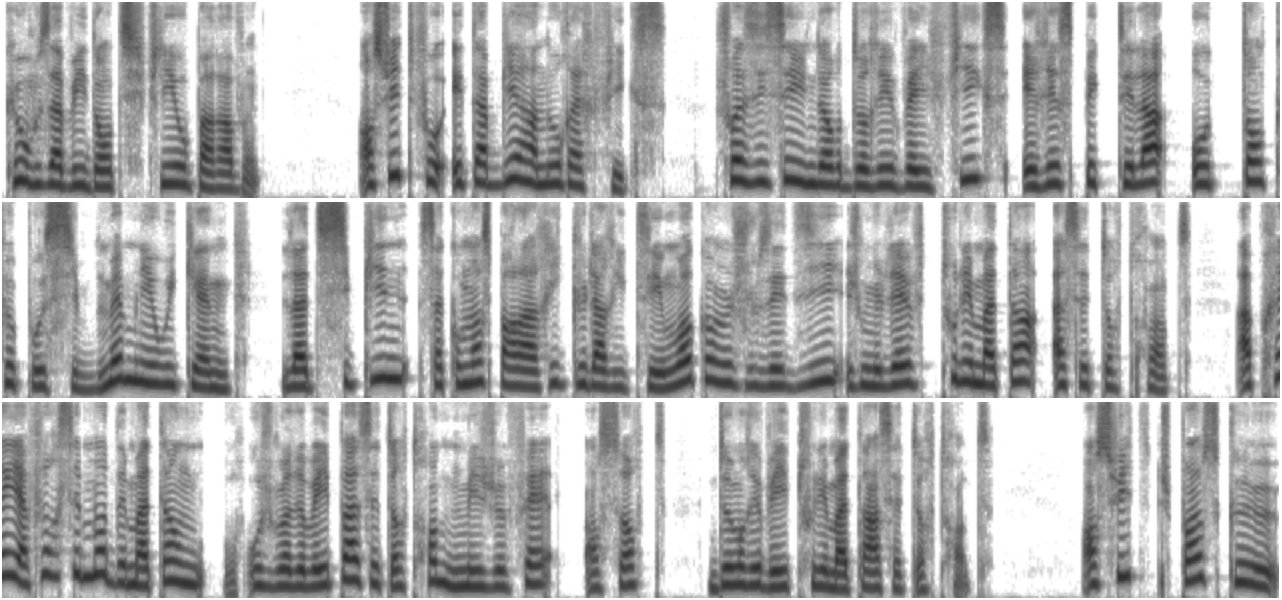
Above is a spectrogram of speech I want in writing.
que vous avez identifiés auparavant. Ensuite, il faut établir un horaire fixe. Choisissez une heure de réveil fixe et respectez-la autant que possible, même les week-ends. La discipline, ça commence par la régularité. Moi, comme je vous ai dit, je me lève tous les matins à 7h30. Après, il y a forcément des matins où, je ne me réveille pas à 7h30, mais je fais en sorte de me réveiller tous les matins à 7h30. Ensuite, je pense que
